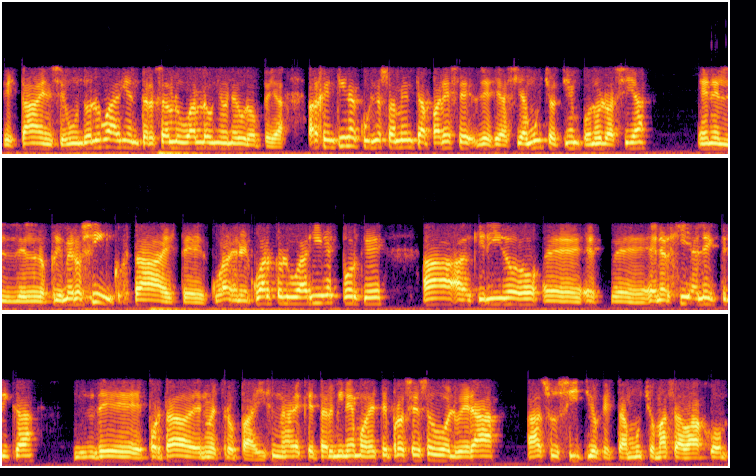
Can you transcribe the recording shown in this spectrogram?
está en segundo lugar y en tercer lugar la Unión Europea. Argentina curiosamente aparece desde hacía mucho tiempo, no lo hacía en, el, en los primeros cinco, está este, en el cuarto lugar y es porque ha adquirido eh, este, energía eléctrica de exportada de nuestro país. Una vez que terminemos este proceso volverá a su sitio que está mucho más abajo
